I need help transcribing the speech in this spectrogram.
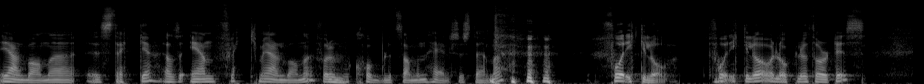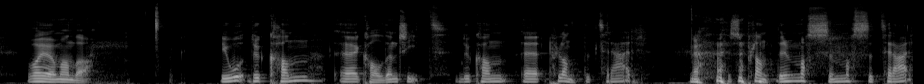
jernbanestrekke, altså én flekk med jernbane, for å få koblet sammen hele systemet. Får ikke lov. Får ikke lov av local authorities. Hva gjør man da? Jo, du kan eh, kalle det en cheat. Du kan eh, plante trær. Ja. Hvis du planter masse, masse trær,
